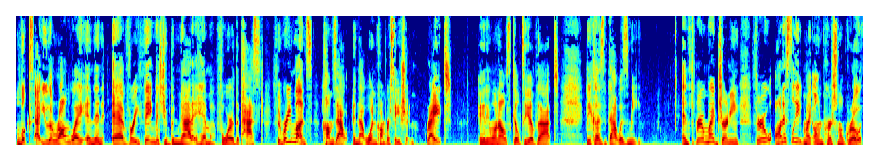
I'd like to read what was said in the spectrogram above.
looks at you the wrong way and then everything that you've been mad at him for the past three months comes out in that one conversation, right? Anyone else guilty of that? Because that was me. And through my journey, through honestly my own personal growth,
